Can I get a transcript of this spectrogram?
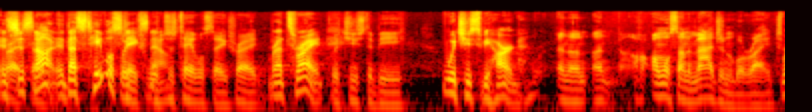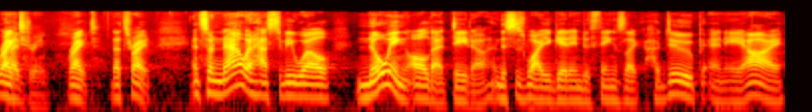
It's Right, just right. not. That's table Which, stakes now. which is table stakes, right? That's right. Which used to be Which used to be hard. an un, un, almost unimaginable, right? Right. Right. That's right. And so now it has to be well, knowing all that data, and this is why you get into things like Hadoop and AI.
